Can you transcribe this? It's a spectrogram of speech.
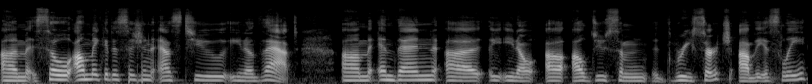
Um, so I'll make a decision as to you know that. Um, and then, uh, you know, uh, I'll do some research, obviously.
